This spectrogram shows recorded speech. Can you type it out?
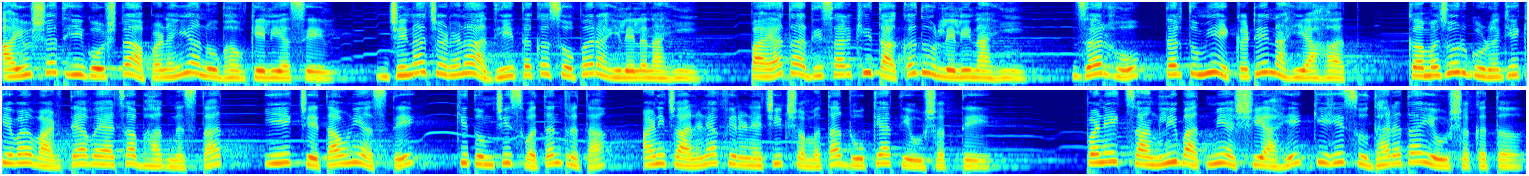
आयुष्यात ही गोष्ट आपणही अनुभव केली असेल. जिना चढणं आधी इतकं सोपं राहिलेलं नाही. पायात आधीसारखी ताकद उरलेली नाही. जर हो तर तुम्ही एकटे नाही आहात. कमजोर गुडघे केवळ वाढत्या वयाचा भाग नसतात. ही एक चेतावणी असते की तुमची स्वतंत्रता आणि चालण्या फिरण्याची क्षमता धोक्यात येऊ शकते. पण एक चांगली बातमी अशी आहे की हे सुधारता येऊ शकतं.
